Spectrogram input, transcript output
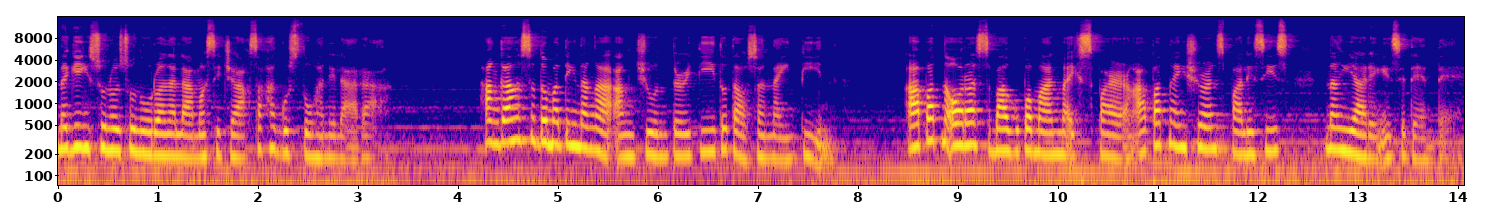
Naging sunod-sunuran na lamang si Jack sa kagustuhan ni Lara. Hanggang sa dumating na nga ang June 30, 2019 Apat na oras bago pa man ma-expire ang apat na insurance policies nangyaring insidente.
